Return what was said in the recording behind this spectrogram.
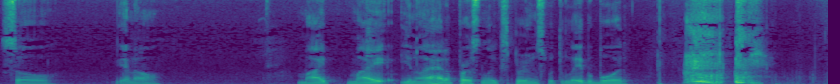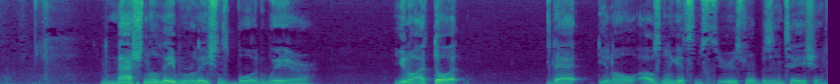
So you know my my you know I had a personal experience with the labor board, the National Labor Relations Board, where you know I thought that you know I was going to get some serious representation,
